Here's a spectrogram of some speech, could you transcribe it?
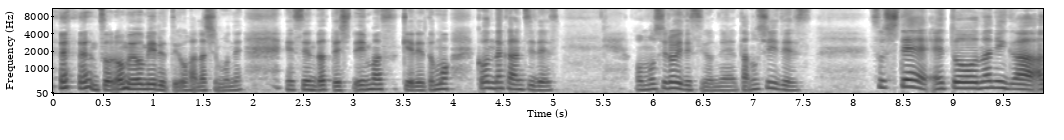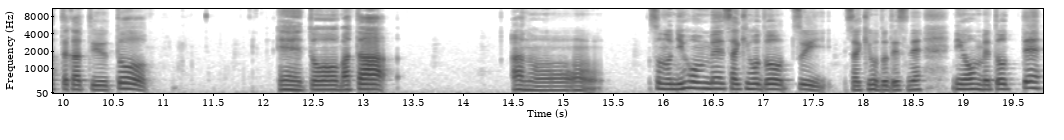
ゾロ目を見るというお話もねえ先だってしていますけれどもこんな感じです。面白いですよね。楽しいです。そして、えっと、何があったかというとえっとまたあのその2本目先ほどつい先ほどですね2本目撮って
